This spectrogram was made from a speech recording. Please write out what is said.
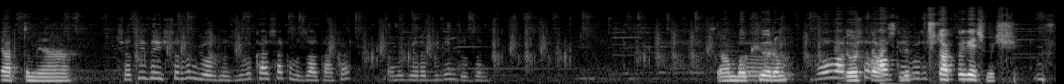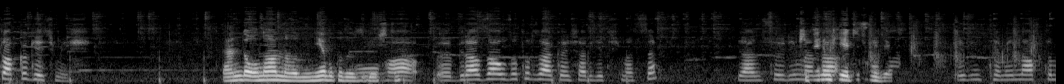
yaptım ya. çatıyı değiştirdim gördüğünüz gibi. Kaç dakikamız var kanka? Onu göre bileyim de hızlı. Şu an bakıyorum. Ee, bu arada 4'te arkadaşlar arkaya başladık. böyle 3 dakika geçmiş. 3 dakika geçmiş. Ben de onu anlamadım. Niye bu kadar hızlı geçti? Oha. Ee, biraz daha uzatırız arkadaşlar yetişmezse. Yani söyleyeyim Ki ben benimki daha yetişmeyecek. evin temelini attım.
